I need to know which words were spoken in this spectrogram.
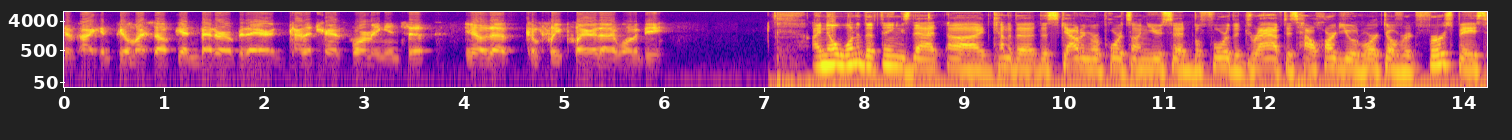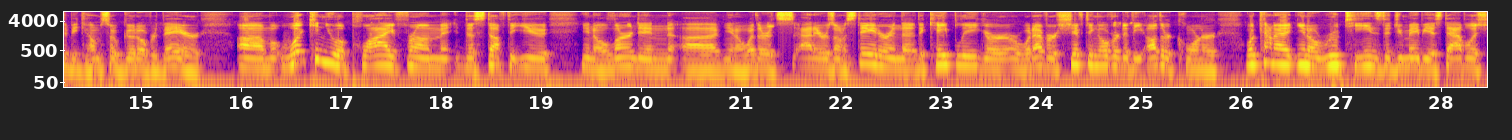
I can feel myself getting better over there and kind of transforming into, you know, the complete player that I want to be. I know one of the things that uh, kind of the, the scouting reports on you said before the draft is how hard you had worked over at first base to become so good over there. Um, what can you apply from the stuff that you you know learned in uh, you know whether it's at Arizona State or in the, the Cape League or, or whatever, shifting over to the other corner? What kind of you know routines did you maybe establish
